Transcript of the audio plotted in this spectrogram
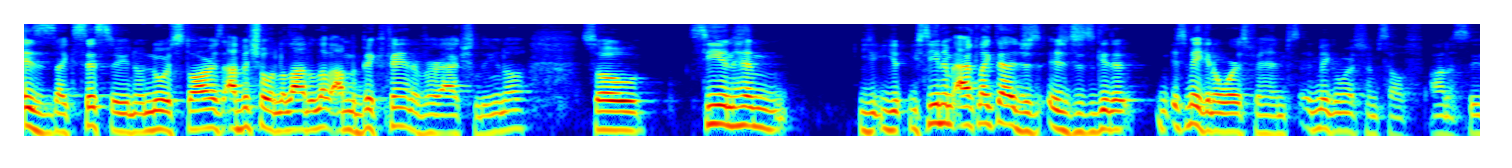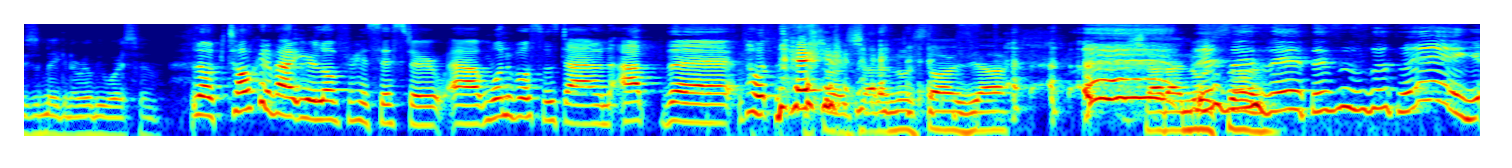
his like sister. You know, Noor Stars. I've been showing a lot of love. I'm a big fan of her actually. You know, so seeing him, you, you, you seeing him act like that, just it's just gonna it's making it worse for him. It's making it worse for himself. Honestly, it's just making it really worse for him. Look, talking about your love for his sister, uh, one of us was down at the. So, shout out Noor Stars, yeah. Shout out Noor This Stars. This is it. This is the thing.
